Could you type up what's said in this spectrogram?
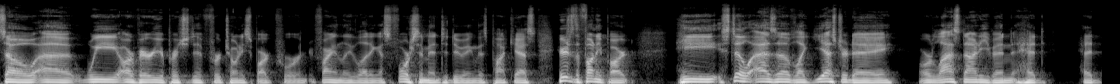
So uh, we are very appreciative for Tony Spark for finally letting us force him into doing this podcast. Here's the funny part: he still, as of like yesterday or last night, even had had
